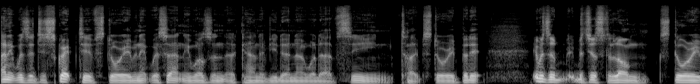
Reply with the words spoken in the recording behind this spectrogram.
and it was a descriptive story. I mean, it was, certainly wasn't a kind of you don't know what I've seen type story, but it it was a it was just a long story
